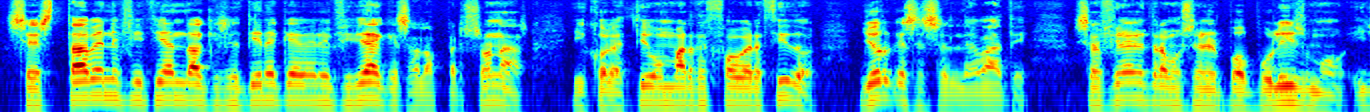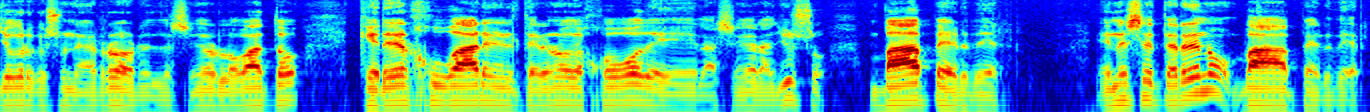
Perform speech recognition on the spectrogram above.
¿Se está beneficiando a quien se tiene que beneficiar, que es a las personas y colectivos más desfavorecidos? Yo creo que ese es el debate. Si al final entramos en el populismo, y yo creo que es un error el del señor Lobato, querer jugar en el terreno de juego de la señora Ayuso, va a perder. En ese terreno va a perder.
